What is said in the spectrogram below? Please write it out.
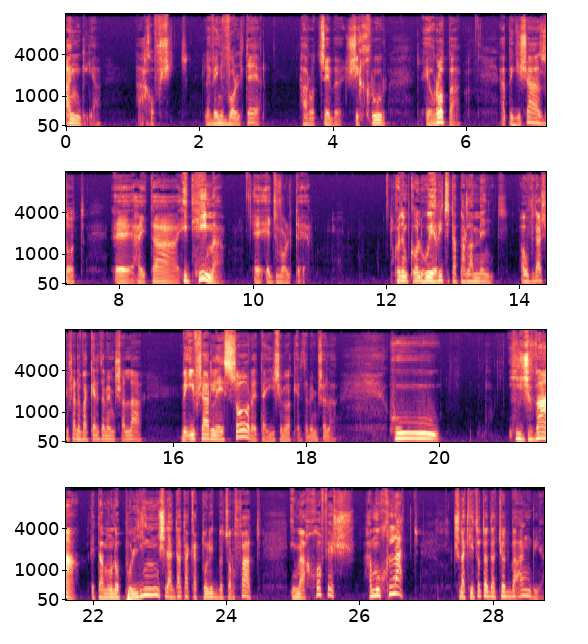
אנגליה החופשית לבין וולטר, הרוצה בשחרור אירופה, הפגישה הזאת אה, הייתה, הדהימה אה, את וולטר. קודם כל, הוא הריץ את הפרלמנט. העובדה שאפשר לבקר את הממשלה, ואי אפשר לאסור את האיש שמבקר את הממשלה. הוא השווה את המונופולין של הדת הקתולית בצרפת עם החופש המוחלט של הכיתות הדתיות באנגליה.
